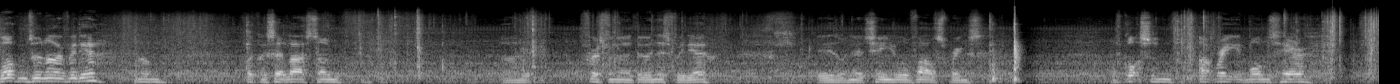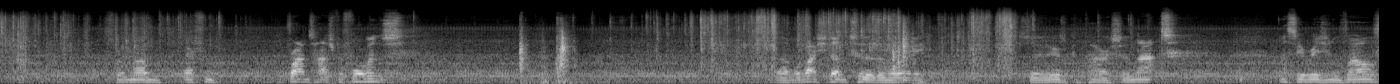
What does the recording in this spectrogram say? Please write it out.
Welcome to another video. Um, like I said last time, uh, first thing I'm going to do in this video is I'm going to change all the valve springs. I've got some uprated ones here from um, they're from Brands Hatch Performance. Um, I've actually done two of them already, so there's a comparison. That that's the original valve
